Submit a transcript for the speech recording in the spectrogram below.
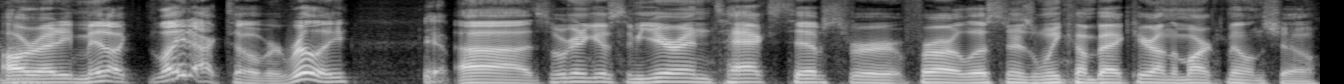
already, mid late October, really. Yep. Uh, so we're going to give some year-end tax tips for for our listeners when we come back here on the Mark Milton Show.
